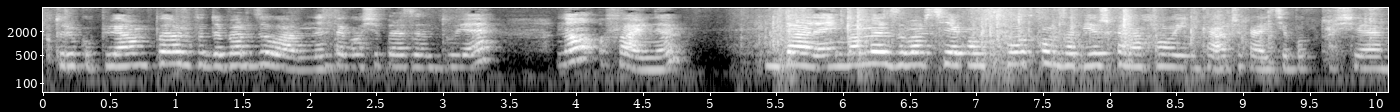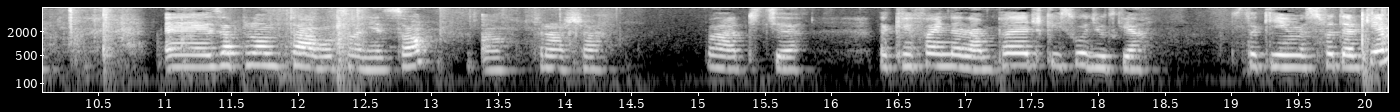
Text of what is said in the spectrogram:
który kupiłam. Powiem, że będę bardzo ładny, tego się prezentuje. No, fajny. Dalej mamy, zobaczcie, jakąś słodką zawieszkę na choinkę. Czekajcie, bo tu się e, zaplątało co nieco. O, proszę. Patrzcie. Takie fajne lampeczki, słodziutkie. Z takim sweterkiem.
